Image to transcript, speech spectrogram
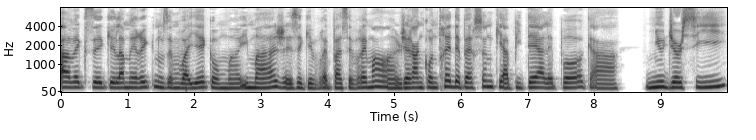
avec ce que l'Amérique nous envoyait comme euh, image et ce qui vrai passé vraiment. J'ai rencontré des personnes qui habitaient à l'époque à New Jersey,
